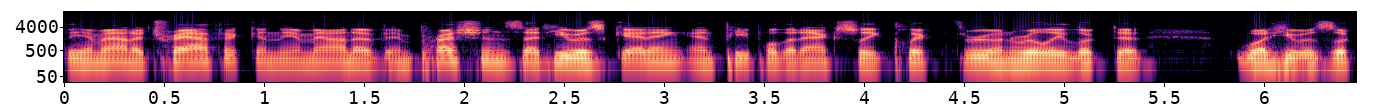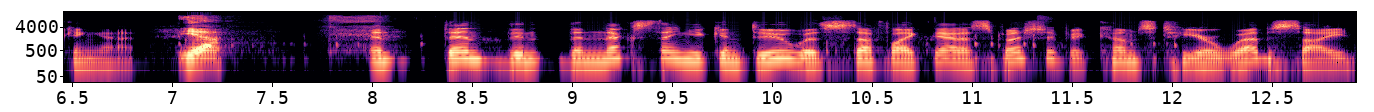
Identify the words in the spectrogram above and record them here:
the amount of traffic and the amount of impressions that he was getting, and people that actually clicked through and really looked at what he was looking at. Yeah. And then the the next thing you can do with stuff like that, especially if it comes to your website,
